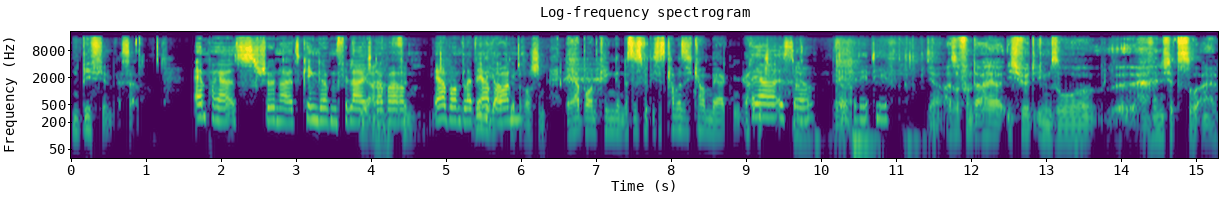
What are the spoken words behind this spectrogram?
ein bisschen besser. Empire ist schöner als Kingdom vielleicht, Ja, aber Airborne bleibt Weniger Airborne. abgedroschen. Airborne Kingdom, das ist wirklich, das kann man sich kaum merken. Ja, ist so. Ja. Definitiv. Ja. Also von daher, ich würde ihm so, äh, wenn ich jetzt so äh,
